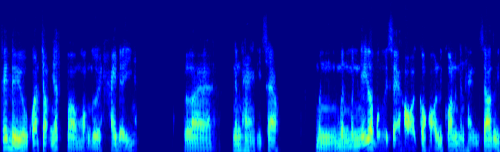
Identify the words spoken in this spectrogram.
cái điều quan trọng nhất mà mọi người hay để ý là ngân hàng thì sao? Mình mình mình nghĩ là mọi người sẽ hỏi câu hỏi liên quan đến ngân hàng thì sao thì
